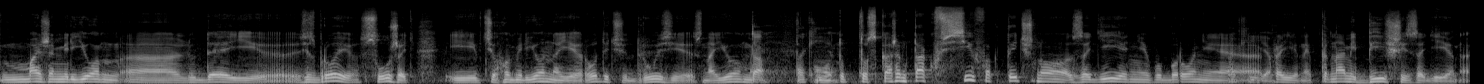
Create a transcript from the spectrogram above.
майже мільйон е, людей е, зі зброєю служать, і в цього мільйона є родичі, друзі, знайомі. Так, так і є. О, Тобто, скажімо так, всі фактично задіяні в обороні е, країни. Принаймні більшість задіяна.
